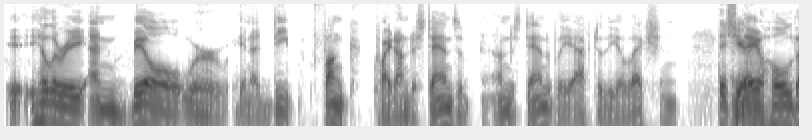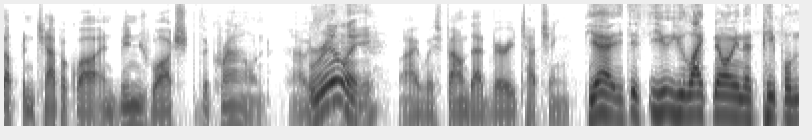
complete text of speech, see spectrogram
Hillary and Bill were in a deep funk, quite understandably after the election. This and year. they holed up in Chappaqua and binge watched The Crown. I was, Really? I was found that very touching. Yeah, it, it, you you like knowing that people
